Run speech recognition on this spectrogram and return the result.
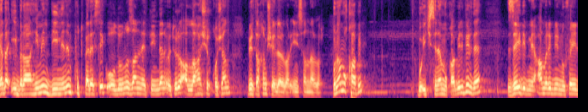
ya da İbrahim'in dininin putperestlik olduğunu zannettiğinden ötürü Allah'a şirk koşan bir takım şeyler var, insanlar var. Buna mukabil, bu ikisine mukabil bir de Zeyd ibn Amr ibn Nufeyl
